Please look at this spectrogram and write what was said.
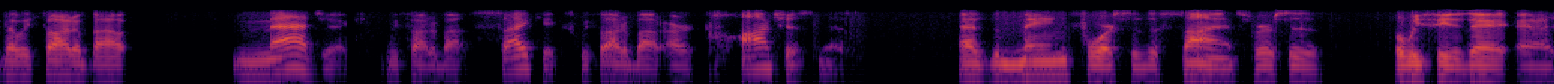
that we thought about magic, we thought about psychics, we thought about our consciousness as the main force of the science versus what we see today as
